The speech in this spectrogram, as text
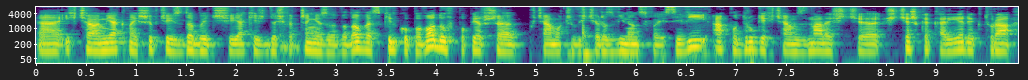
E, i chciałem jak najszybciej zdobyć jakieś doświadczenie zawodowe z kilku powodów. Po pierwsze, chciałem oczywiście rozwinąć swoje CV, a po drugie, chciałem znaleźć e, ścieżkę kariery, która,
